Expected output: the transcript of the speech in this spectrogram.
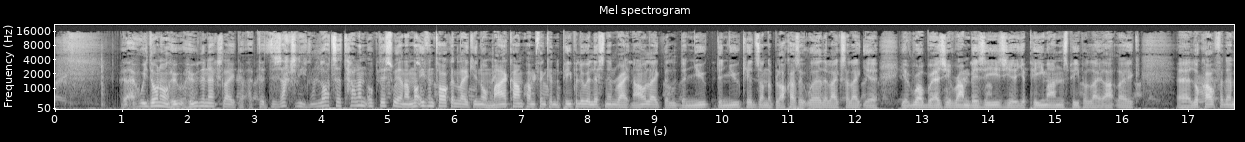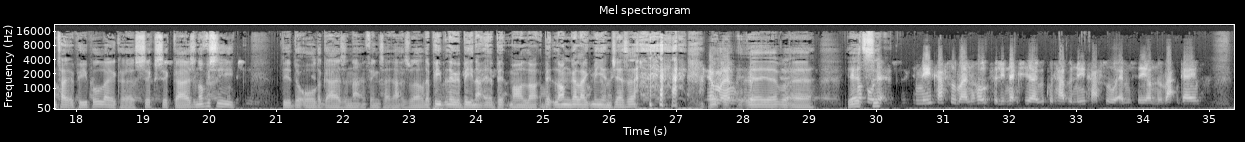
Uh, We don't know who who the next like. uh, There's actually lots of talent up this way, and I'm not even talking like you know my camp. I'm thinking the people who are listening right now, like the the new the new kids on the block, as it were. The likes of like your your Rob Rez, your Rambizzies, your your P-mans, people like that. Like, uh, look out for them type of people, like uh, sick sick guys, and obviously the the older guys and that and things like that as well. The people who have been at it a bit more, lo- a bit longer, like me and Jezza. Yeah, man. yeah, yeah, but uh, yeah, it's sick. Newcastle, man. Hopefully next year we could have a Newcastle MC on the rap game.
